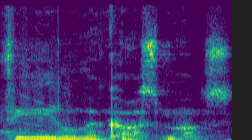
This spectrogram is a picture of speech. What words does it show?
feel the cosmos.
